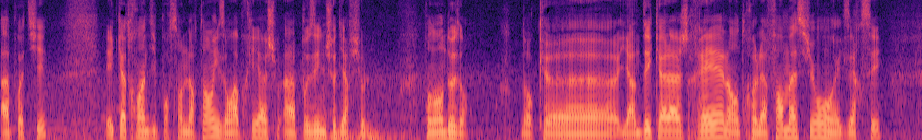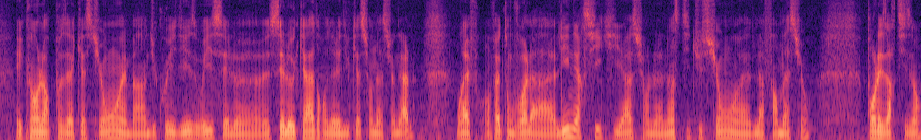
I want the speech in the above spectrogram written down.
à, Poitiers. Et 90% de leur temps, ils ont appris à poser une chaudière fuel pendant deux ans. Donc euh, il y a un décalage réel entre la formation exercée et quand on leur pose la question, et ben, du coup ils disent oui c'est le, c'est le cadre de l'éducation nationale. Bref, en fait on voit la- l'inertie qu'il y a sur le- l'institution euh, de la formation pour les artisans.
